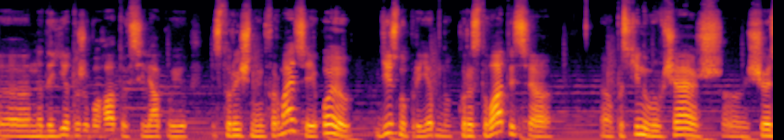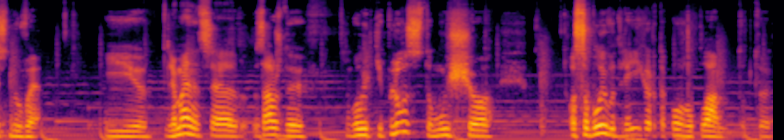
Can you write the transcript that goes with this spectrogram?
е, надає дуже багато всілякої історичної інформації, якою дійсно приємно користуватися, е, постійно вивчаєш е, щось нове. І для мене це завжди великий плюс, тому що особливо для ігор такого плану. Тобто,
